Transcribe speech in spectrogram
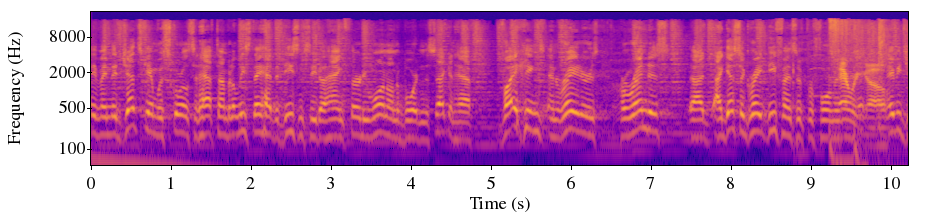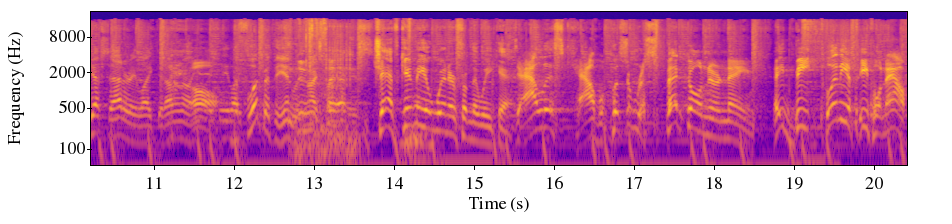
I mean, the Jets game was scoreless at halftime, but at least they had the decency to hang 31 on the board in the second half. Vikings and Raiders, horrendous. Uh, I guess a great defensive performance. There we go. Maybe Jeff Saturday liked it. I don't know. Oh, he, he the flip at the end was nice. Jeff, give me a winner from the weekend. Dallas Cowboys. Put some respect on their name. They beat plenty of people now,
